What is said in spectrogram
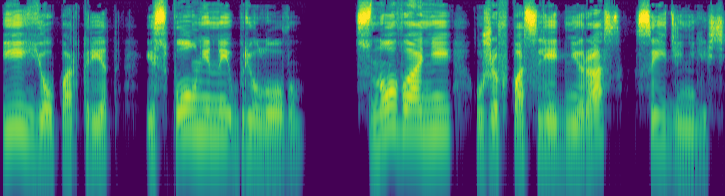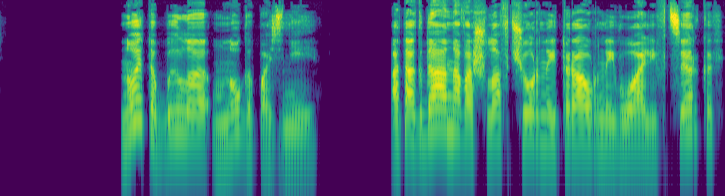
и ее портрет, исполненный Брюловым. Снова они уже в последний раз соединились. Но это было много позднее. А тогда она вошла в черной траурной вуали в церковь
